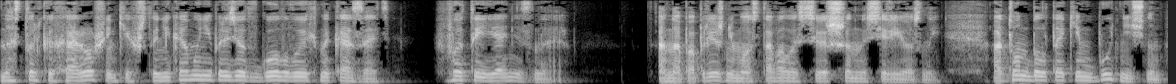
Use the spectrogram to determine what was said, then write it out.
настолько хорошеньких, что никому не придет в голову их наказать? Вот и я не знаю. Она по-прежнему оставалась совершенно серьезной, а тон был таким будничным,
